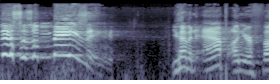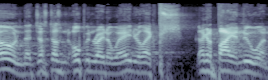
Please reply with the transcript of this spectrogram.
this is amazing. You have an app on your phone that just doesn't open right away, and you're like, I gotta buy a new one.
